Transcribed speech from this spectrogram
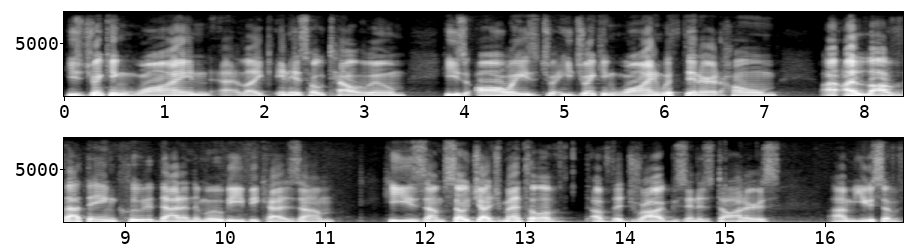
He's drinking wine uh like in his hotel room. He's always dr- he's drinking wine with dinner at home. I, I love that they included that in the movie because um, he's um, so judgmental of of the drugs and his daughter's um, use of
